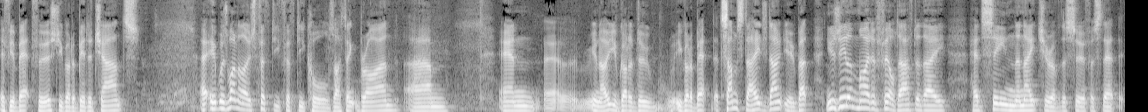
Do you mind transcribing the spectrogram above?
if you bat first, you've got a better chance. Uh, it was one of those 50 50 calls, I think, Brian. Um, and uh, you know you've got to do you've got to bet at some stage, don't you? But New Zealand might have felt after they had seen the nature of the surface that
